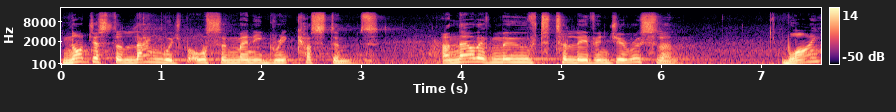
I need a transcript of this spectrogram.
not just the language, but also many Greek customs. And now they've moved to live in Jerusalem. Why?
